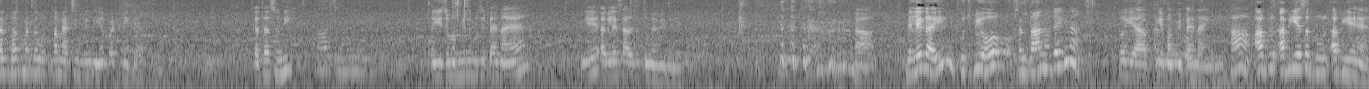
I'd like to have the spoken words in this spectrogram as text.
लगभग मतलब उतना मैचिंग भी नहीं है बट ठीक है। कथा सुनी? और ये जो मम्मी ने मुझे पहनाया है ये अगले साल से तुम्हें भी मिलेगा। हाँ मिलेगा ही कुछ भी हो संतान हो जाएगी ना तो ये आप ये मम्मी पहनाएँगी। हाँ अब अब ये सब रूल अब ये हैं।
